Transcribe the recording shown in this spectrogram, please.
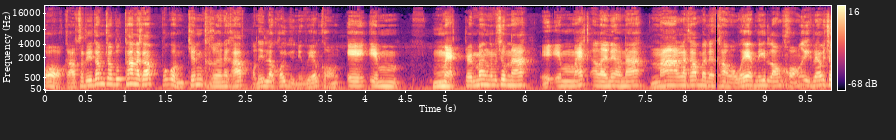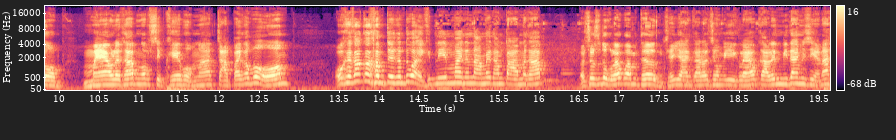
ก็กราบสวัสดีท่านผู้ชมทุกท่านนะครับพวกผมเช่นเคยนะครับวันนี้เราก็อยู่ในเวฟของ AM Max กันบ้างท่านผู้ชมนะ AM Max อะไรเนี่ยนะ นานแล้วครับไม่ได้เข้ามาเวฟนี้ลองของอีกแล้วผู้ชม แมวเลยครับงบ 10k ผมนะ จัดไปครับผมโอเคครับก็คำเตือนกันด้วยคลิปนี้ไม่แนะนำให้ทำตามนะครับเราชวนสนุกแล้วความบันเทิงใช้ยานการรับชมอีกแล้ว การเล่นมีได้มีเสียนะ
